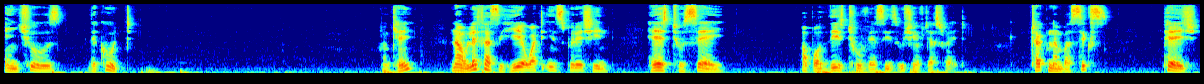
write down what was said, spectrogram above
and choose the good. Okay? Now let us hear what inspiration has to say about these two verses which we have just read. Tract number 6, page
